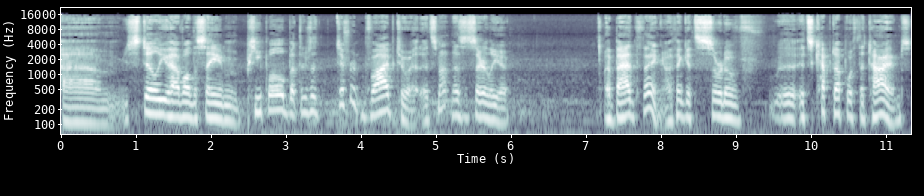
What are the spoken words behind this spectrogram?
um, still, you have all the same people, but there's a different vibe to it. It's not necessarily a a bad thing. I think it's sort of uh, it's kept up with the times,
